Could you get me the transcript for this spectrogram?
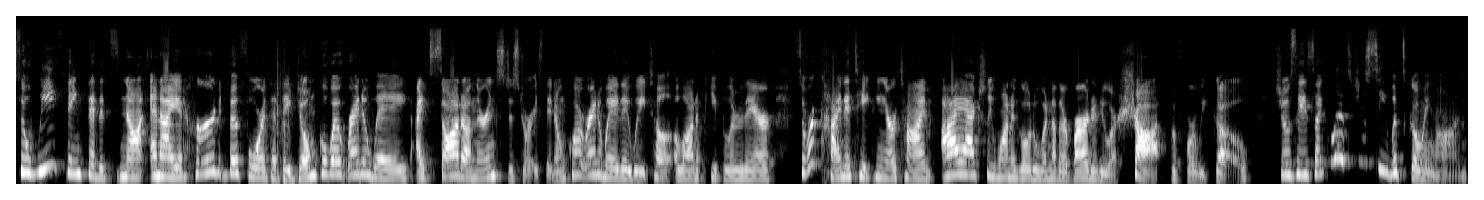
So we think that it's not, and I had heard before that they don't go out right away. I saw it on their Insta stories. They don't go out right away. They wait till a lot of people are there. So we're kind of taking our time. I actually want to go to another bar to do a shot before we go. Jose's like, let's just see what's going on.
